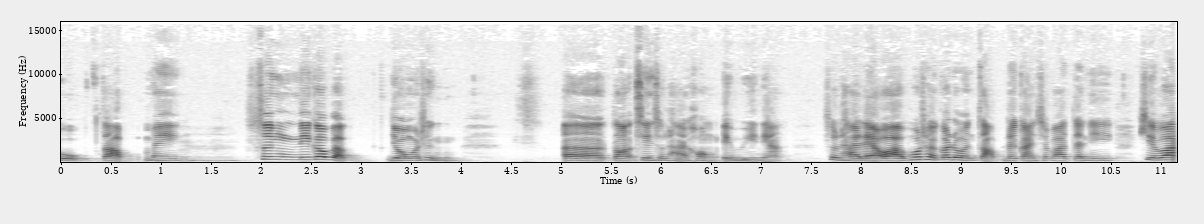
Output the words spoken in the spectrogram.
ถูกจับไม่ ซึ่งนี่ก็แบบโยงมาถึงเอ่อตอนซีนสุดท้ายของ MV เนี้ยสุดท้ายแล้วอะพวกเธอก็โดนจับด้วยกันใช่ป่ะแต่นี่คิดว่า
